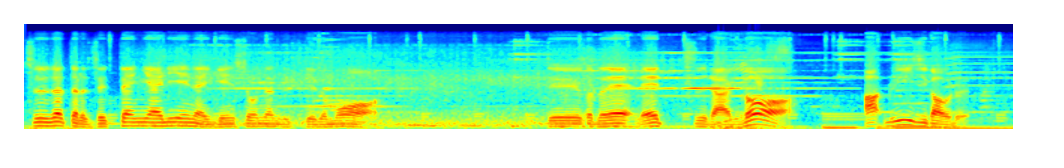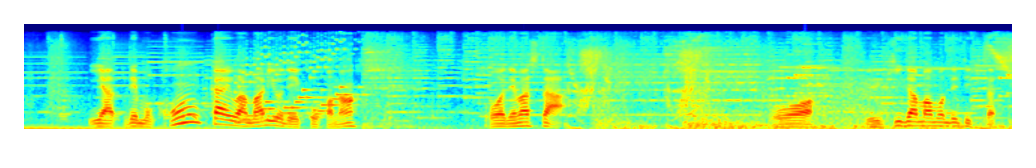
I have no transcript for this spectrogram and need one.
普通だったら絶対にありえない現象なんですけれども。ということで、レッツラゴーあ、ルイージがおる。いや、でも今回はマリオで行こうかな。おお、出ました。おお、雪玉も出てきたし。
